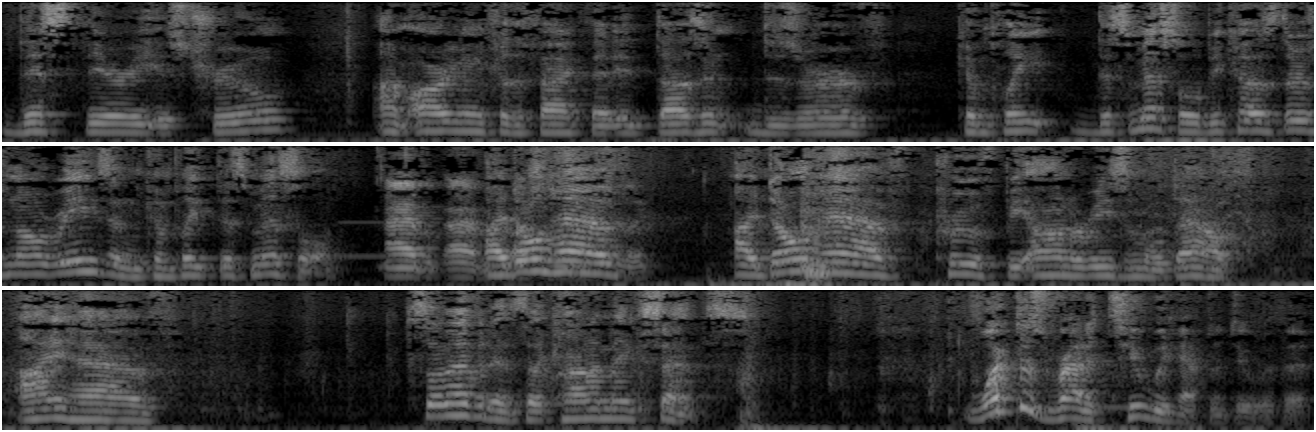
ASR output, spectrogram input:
this theory is true. I'm arguing for the fact that it doesn't deserve complete dismissal because there's no reason complete dismissal. I have. I, have a I don't have actually. I don't have proof beyond a reasonable doubt I have some evidence that kind of makes sense. What does Ratatouille have to do with it?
